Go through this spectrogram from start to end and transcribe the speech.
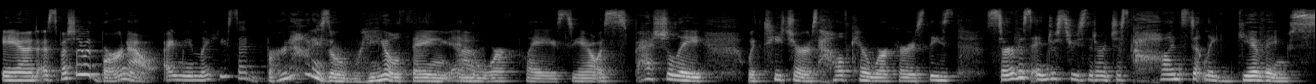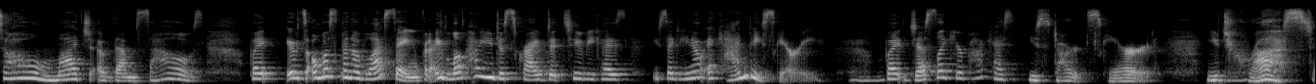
And especially with burnout, I mean, like you said, burnout is a real thing yeah. in the workplace, you know, especially with teachers, healthcare workers, these service industries that are just constantly giving so much of themselves. But it's almost been a blessing. But I love how you described it too, because you said, you know, it can be scary. Mm-hmm. But just like your podcast, you start scared you trust.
